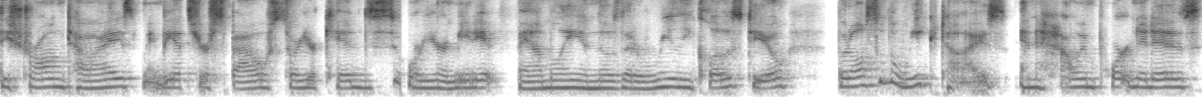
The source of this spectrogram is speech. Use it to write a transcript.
The strong ties, maybe it's your spouse or your kids or your immediate family and those that are really close to you but also the weak ties and how important it is.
